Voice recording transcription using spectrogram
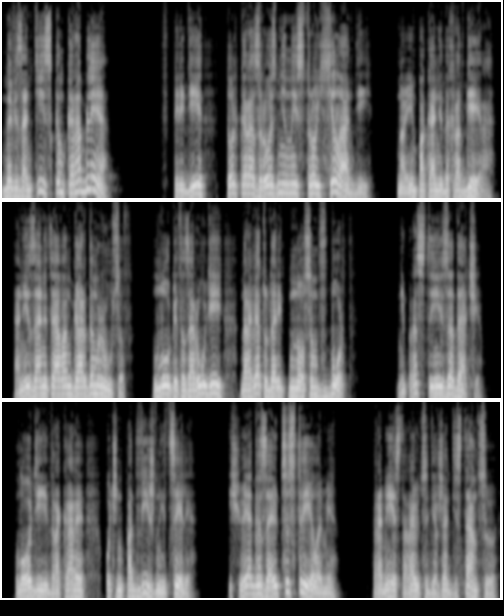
на византийском корабле. Впереди только разрозненный строй Хиландий. Но им пока не до Храдгейра. Они заняты авангардом русов, лупят из орудий, норовят ударить носом в борт. Непростые задачи. Лодии и дракары — очень подвижные цели. Еще и огрызаются стрелами. Ромеи стараются держать дистанцию,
